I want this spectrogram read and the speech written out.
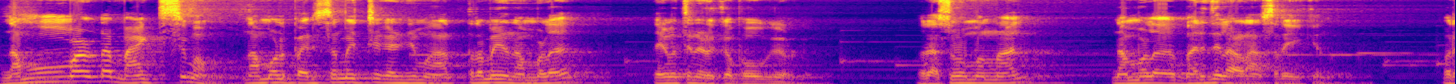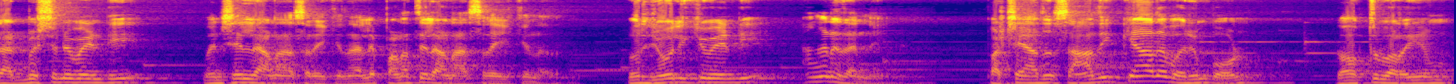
നമ്മളുടെ മാക്സിമം നമ്മൾ പരിശ്രമിച്ച് കഴിഞ്ഞ് മാത്രമേ നമ്മൾ ദൈവത്തിനടുക്ക പോവുകയുള്ളൂ. ഒരു അസുഖം വന്നാൽ നമ്മൾ മരുന്നിലാണ് ആശ്രയിക്കുന്നത്. ഒരു അഡ്മിഷന് വേണ്ടി മനുഷ്യനിലാണ് ആശ്രയിക്കുന്നത് അല്ലെ പണത്തിലാണ് ആശ്രയിക്കുന്നത്. ഒരു ജോലിക്ക് വേണ്ടി അങ്ങനെ തന്നെ. പക്ഷെ അത് സാധിക്കാതെ വരുമ്പോൾ ഡോക്ടർ പറയും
